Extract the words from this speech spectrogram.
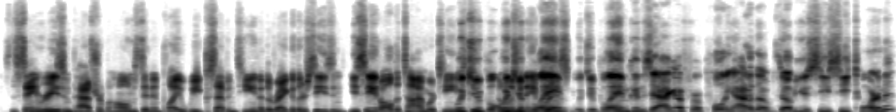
It's the same reason Patrick Mahomes didn't play Week 17 of the regular season. You see it all the time where teams would you would you blame risk. would you blame Gonzaga for pulling out of the WCC tournament?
